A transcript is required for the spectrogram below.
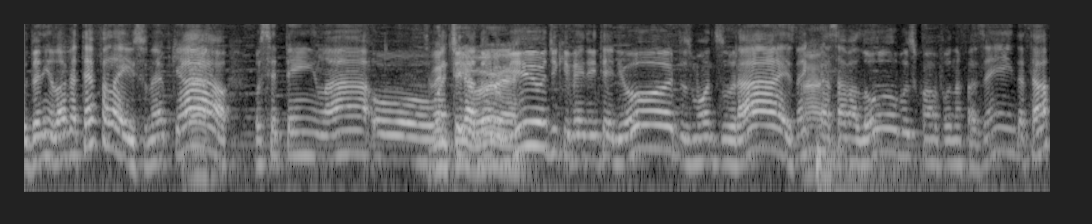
o Danilov até fala isso, né? Porque, ah, você tem lá o, do atirador interior, é. humilde que vem do interior, dos montes rurais, né? Que Ah. caçava lobos com a avô na fazenda e tal.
